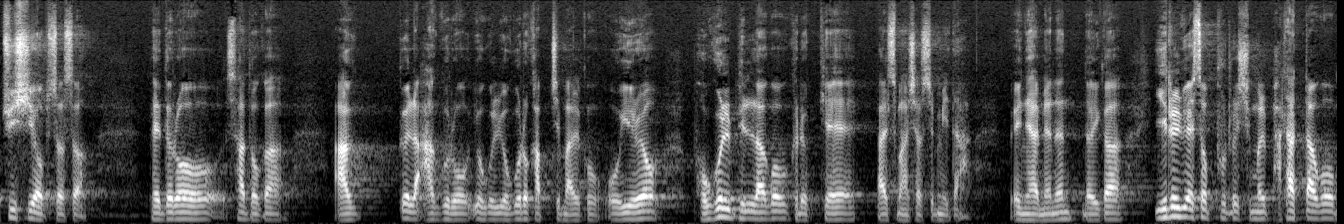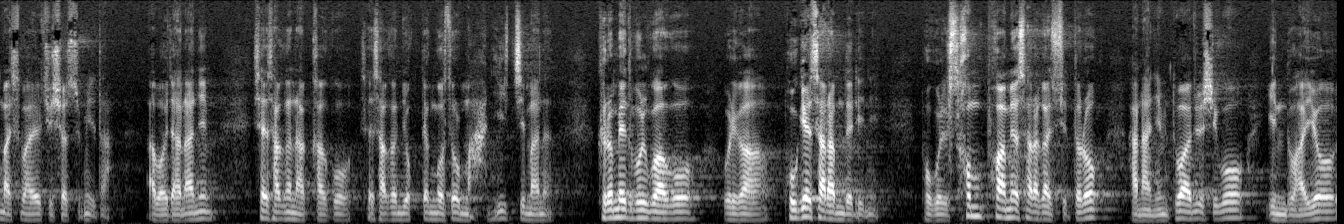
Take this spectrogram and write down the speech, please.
주시옵소서. 베드로 사도가 악을 악으로 욕을 욕으로 갚지 말고 오히려 복을 빌라고 그렇게 말씀하셨습니다. 왜냐하면은 너희가 이를 위해서 부르심을 받았다고 말씀하여 주셨습니다. 아버지 하나님, 세상은 악하고 세상은 욕된 것으로 많이 있지만은 그럼에도 불구하고 우리가 복의 사람들이니 복을 선포하며 살아갈 수 있도록 하나님 도와주시고 인도하여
